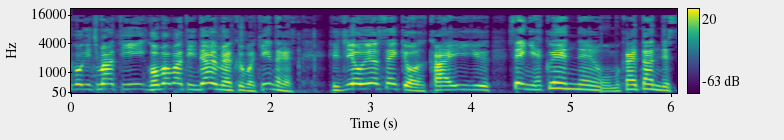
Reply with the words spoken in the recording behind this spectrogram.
こんにちは、マーティー、ゴンバマーティン、ダルメヤクーバ、キンタです。肘折温泉郷開遊1200円年を迎えたんです。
